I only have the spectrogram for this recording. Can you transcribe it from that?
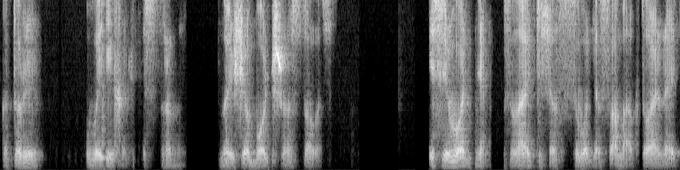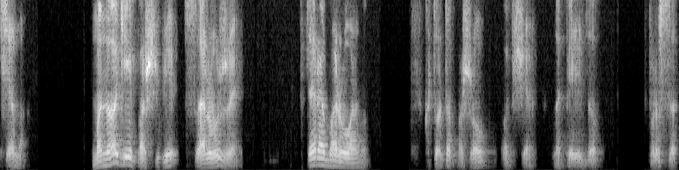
которые выехали из страны, но еще больше осталось. И сегодня, знаете, сейчас сегодня самая актуальная тема. Многие пошли с оружием в тероборону. Кто-то пошел вообще на передок. Просто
